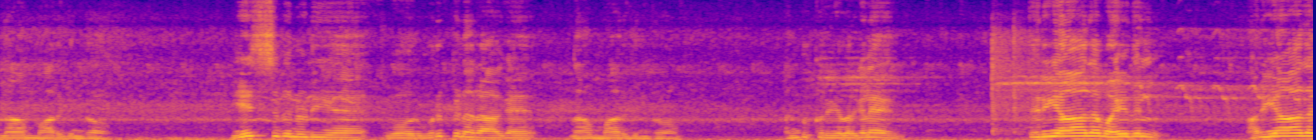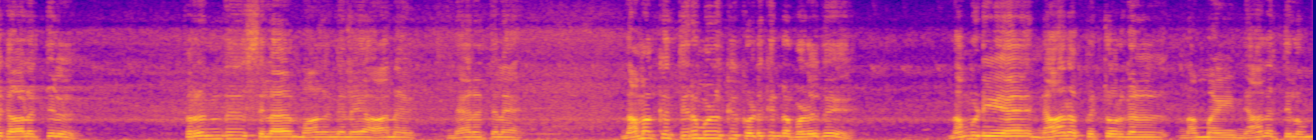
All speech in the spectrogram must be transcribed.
நாம் மாறுகின்றோம். இயேசுவினுடைய ஓர் உறுப்பினராக நாம் மாறுகின்றோம். அன்புக்குரியவர்களே தெரியாத வயதில் அறியாத காலத்தில் பிறந்து சில மாதங்களே ஆன நேரத்தில் நமக்கு திருமுழுக்கு கொடுக்கின்ற பொழுது நம்முடைய ஞான பெற்றோர்கள் நம்மை ஞானத்திலும்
